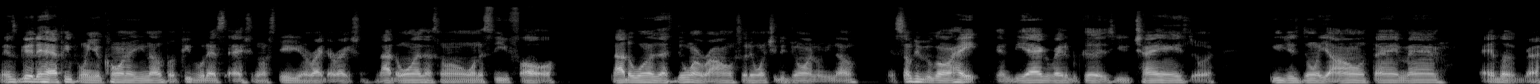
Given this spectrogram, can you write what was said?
it's good to have people in your corner, you know, but people that's actually gonna steer you in the right direction, not the ones that's gonna want to see you fall, not the ones that's doing wrong, so they want you to join them, you know. And some people gonna hate and be aggravated because you changed or you just doing your own thing, man. Hey, look, bro,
